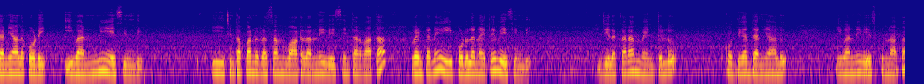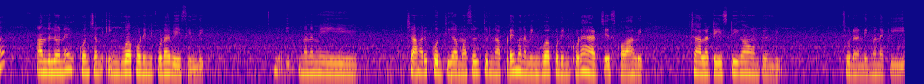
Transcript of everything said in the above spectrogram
ధనియాల పొడి ఇవన్నీ వేసింది. ఈ చింతపండు రసం వాటర్ అన్నీ వేసిన తర్వాత వెంటనే ఈ పొడులను అయితే వేసింది. జీలకర్ర మెంతులు కొద్దిగా ధనియాలు ఇవన్నీ వేసుకున్నాక అందులోనే కొంచెం ఇంగువ పొడిని కూడా వేసింది. మనం ఈ చారు కొద్దిగా మసులుతున్నప్పుడే మనం ఇంగువ పొడిని కూడా యాడ్ చేసుకోవాలి. చాలా టేస్టీగా ఉంటుంది. చూడండి మనకి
